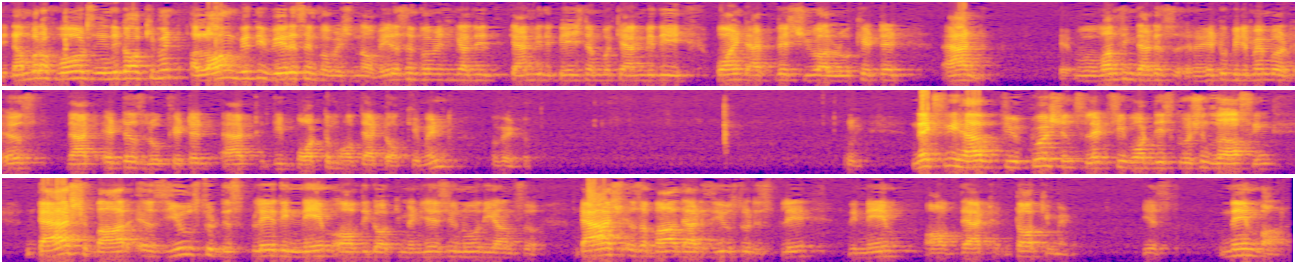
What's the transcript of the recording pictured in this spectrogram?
the number of words in the document along with the various information. Now, various information can be, can be the page number, can be the point at which you are located and one thing that is to be remembered is that it is located at the bottom of that document window. Next we have a few questions. Let's see what these questions are asking. Dash bar is used to display the name of the document. Yes, you know the answer. Dash is a bar that is used to display the name of that document. Yes. Name bar.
